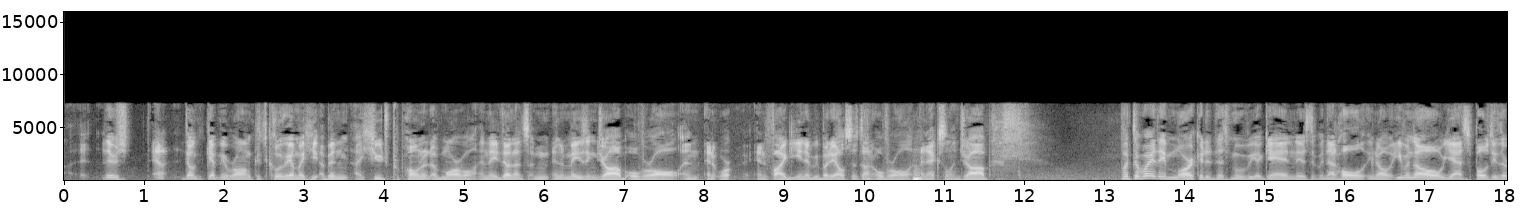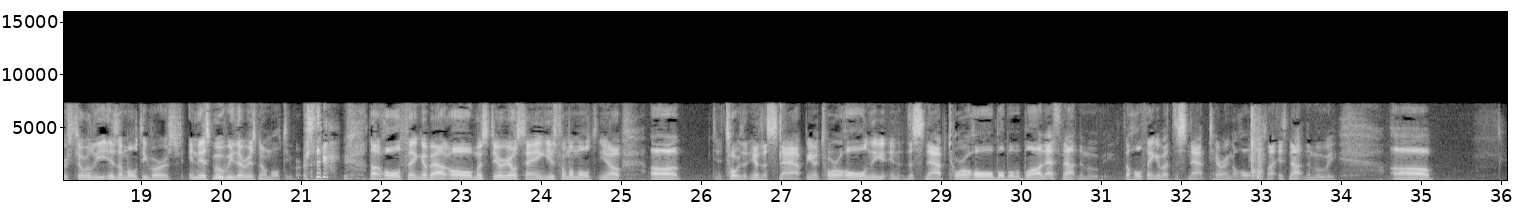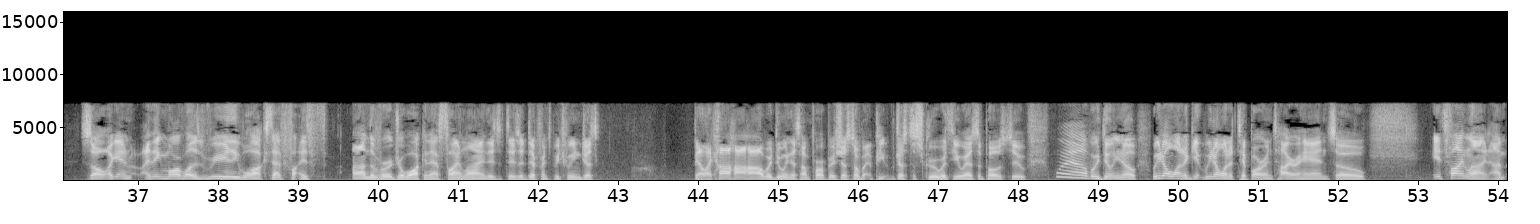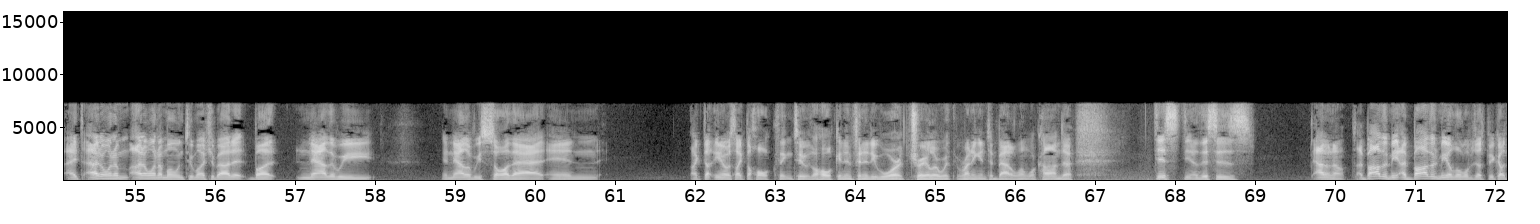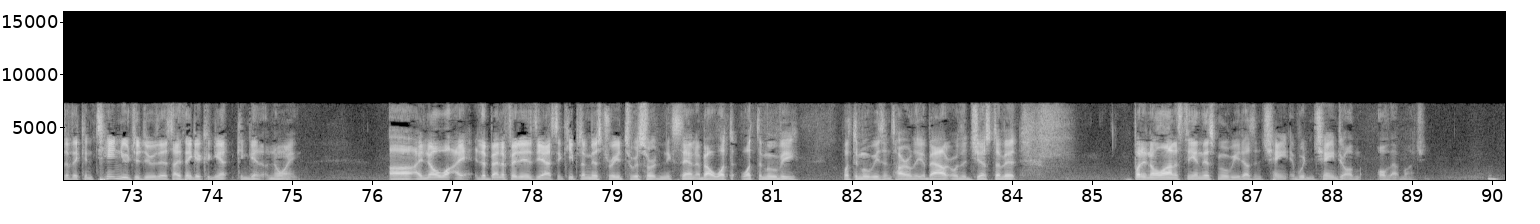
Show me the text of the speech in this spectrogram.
there's and don't get me wrong, because clearly I'm a I've been a huge proponent of Marvel, and they've done an, an amazing job overall, and and or, and Feige and everybody else has done overall an excellent job. But the way they marketed this movie again is that whole, you know, even though yes, supposedly there still really is a multiverse, in this movie there is no multiverse. that whole thing about oh Mysterio saying he's from a multi, you know, uh, tore the, you know the snap, you know, tore a hole in the in the snap, tore a hole, blah blah blah blah. That's not in the movie. The whole thing about the snap tearing a hole is not is not in the movie. Uh, so again, I think Marvel is really walks that fi- is on the verge of walking that fine line. There's there's a difference between just they're like ha ha ha we're doing this on purpose just so just to screw with you as opposed to well we're doing you know we don't want to get we don't want to tip our entire hand so it's fine line. I'm, I, I don't want to I don't want to moan too much about it, but now that we and now that we saw that and like the, you know it's like the Hulk thing too, the Hulk in Infinity War trailer with running into battle in Wakanda. This you know this is I don't know. It bothered me. It bothered me a little just because if they continue to do this, I think it can get can get annoying. Uh, I know why. The benefit is yes, it keeps a mystery to a certain extent about what the, what the movie what the movie is entirely about or the gist of it. But in all honesty, in this movie, it doesn't change. It wouldn't change all all that much.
